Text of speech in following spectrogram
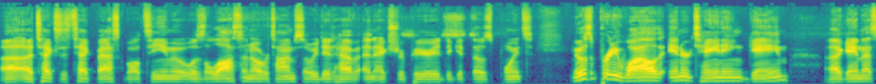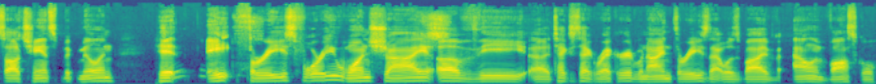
uh, a Texas Tech basketball team. It was a loss in overtime, so we did have an extra period to get those points. It was a pretty wild, entertaining game, a game that saw Chance McMillian hit eight threes for you, one shy of the uh, Texas Tech record with nine threes. That was by Allen Voskuhl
